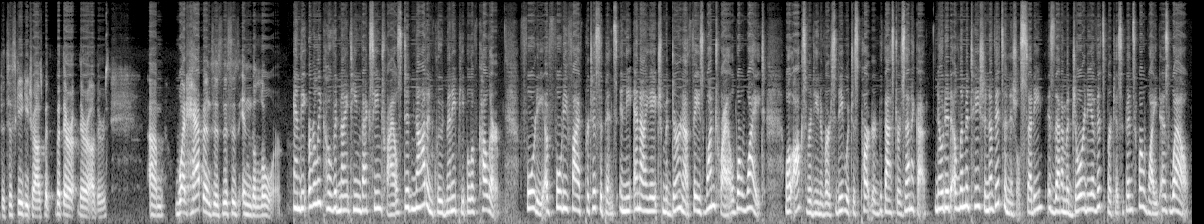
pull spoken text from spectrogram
the Tuskegee trials, but, but there, are, there are others. Um, what happens is this is in the lore. And the early COVID-19 vaccine trials did not include many people of color. 40 of 45 participants in the NIH Moderna phase 1 trial were white while Oxford University, which is partnered with AstraZeneca, noted a limitation of its initial study is that a majority of its participants were white as well.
